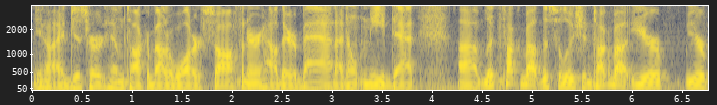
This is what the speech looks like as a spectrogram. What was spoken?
you know, I just heard him talk about a water softener, how they're bad. I don't need that. Uh, let's talk about the solution. Talk about your your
